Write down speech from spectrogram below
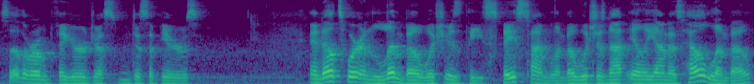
So the robed figure just disappears. And elsewhere in Limbo, which is the space-time Limbo, which is not Illyana's Hell Limbo,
